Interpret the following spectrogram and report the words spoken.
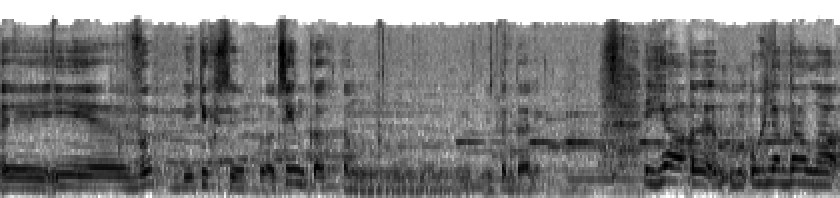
і в якихось оцінках там і так далі. Я е, оглядала,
